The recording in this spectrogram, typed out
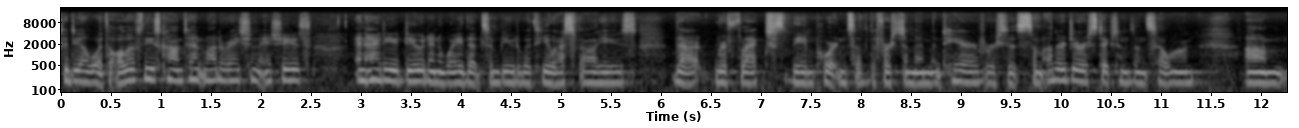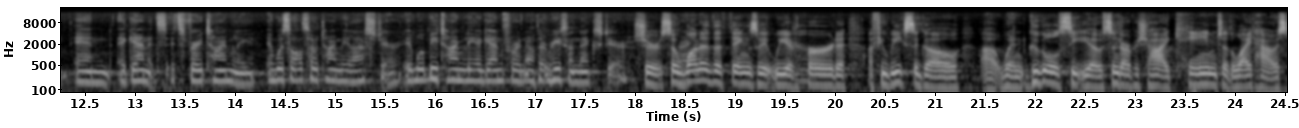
to deal with all of these content moderation issues, and how do you do it in a way that's imbued with U.S. values that reflects the importance of the First Amendment here versus some other jurisdictions and so on. Um, and again, it's, it's very timely. It was also timely last year. It will be timely again for another reason next year. Sure. So, right? one of the things that we had heard a few weeks ago uh, when Google CEO Sundar Pichai came to the White House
